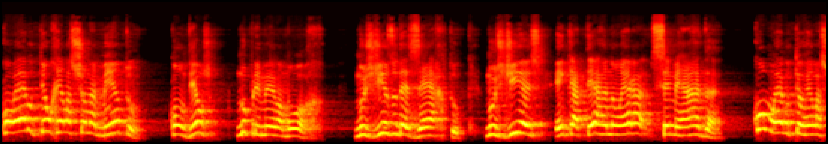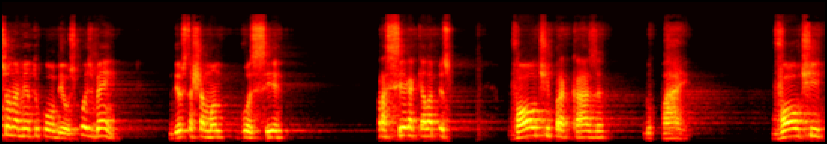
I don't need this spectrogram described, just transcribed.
qual era o teu relacionamento com Deus no primeiro amor? Nos dias do deserto, nos dias em que a terra não era semeada. Como era o teu relacionamento com Deus? Pois bem, Deus está chamando você para ser aquela pessoa. Volte para casa do Pai. Volte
